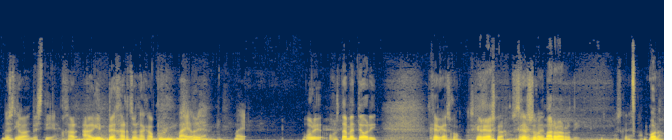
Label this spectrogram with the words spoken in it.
Beste Bestia. bat. Bestia. Jar, aginpe jartzuna kanpon. Bai, hori da, bai, Hori, justamente hori. Eskerrik asko. Eskerrik asko. Eskerrik asko. Barro eskerrik asko. Bueno,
